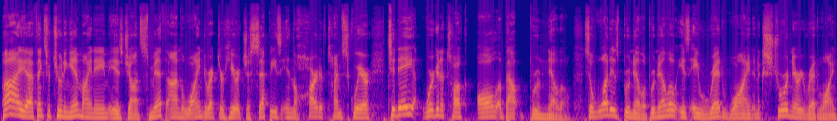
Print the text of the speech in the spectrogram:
Hi, uh, thanks for tuning in. My name is John Smith. I'm the wine director here at Giuseppe's in the heart of Times Square. Today, we're going to talk all about Brunello. So, what is Brunello? Brunello is a red wine, an extraordinary red wine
